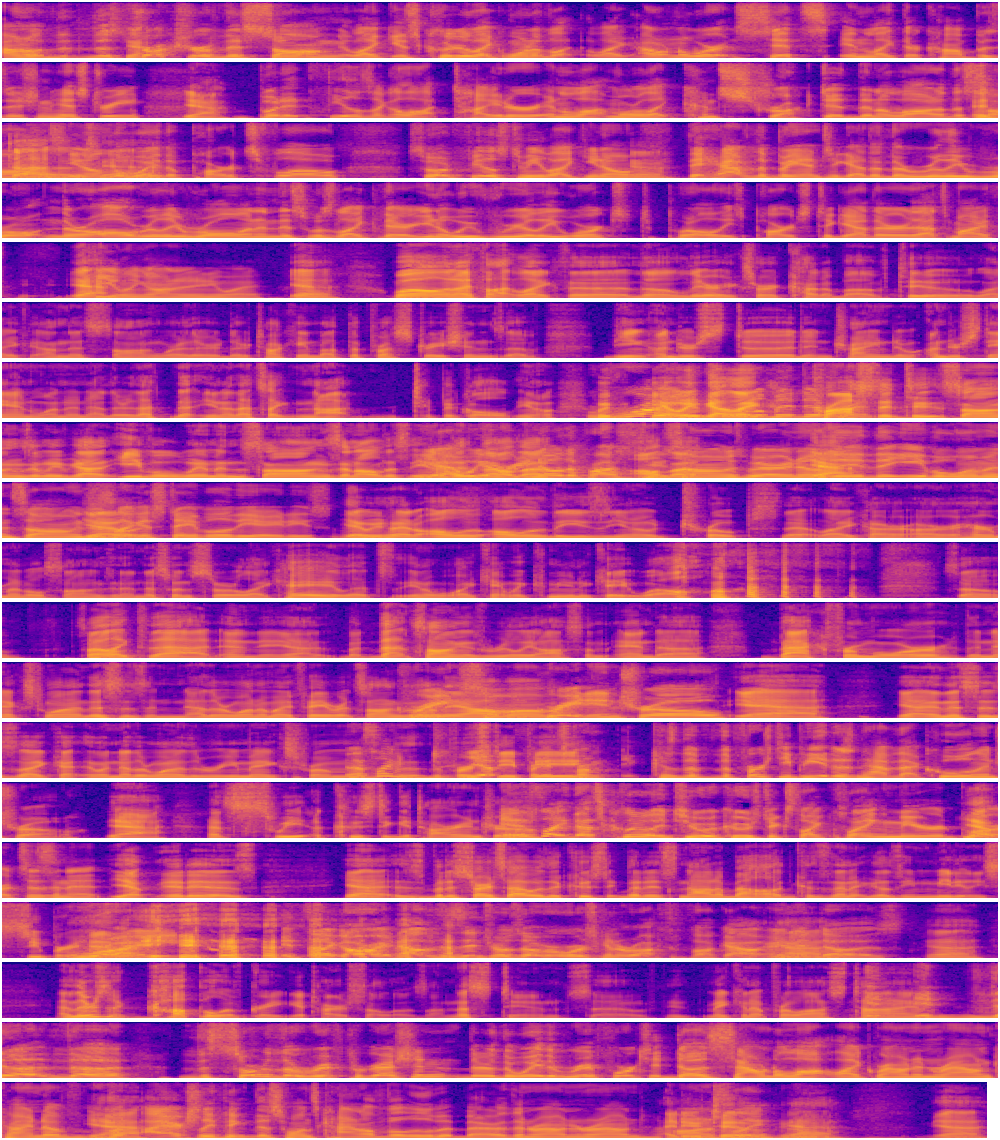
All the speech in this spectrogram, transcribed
I don't know, the, the structure of this song like is clearly like one of the, like I don't know where it sits in like their composition history. Yeah. But it feels like a lot tighter and a lot more like constructed than a lot of the It songs, does, you know, yeah. the way the parts flow. So it feels to me like, you know, Yeah. they have the band together, they're really rolling, they're all really rolling and this was like their, you know, we've really worked to put all these parts together. That's my Yeah. feeling on it anyway. Yeah. Well, and I thought like the the lyrics are cut above too, like on this song where they're they're talking about the frustrations of being understood and trying to understand one another. That, that you know, that's like not typical, you know. We've, you know, we've got like prostitute songs and we've got evil women songs and all this, you yeah, know, we all already know the prostitute the- songs. We already know Yeah. the, the evil women songs. Yeah, it's like a staple of the 80s. Yeah, we've had all of, all of these, you know, tropes that like are, are hair metal songs, and this one's sort of like, hey, let's, you know, why can't we communicate well? so, so I liked that, and yeah, but that song is really awesome. And uh, back for more, the next one. This is another one of my favorite songs on the song. album. Great intro. Yeah, yeah, and this is like another one of the remakes from That's like the, the first yep, EP. It's from because the, the first EP doesn't have that cool intro. yeah, that sweet acoustic guitar intro. And it's like that's clearly two acoustics like playing mirrored Yep. parts, isn't it? Yep, it is. Yeah, but it starts out with acoustic, but it's not a ballad because then it goes immediately super Right. heavy. it's like all right, now that this intro's over, we're just gonna rock the fuck out, and Yeah. it does. Yeah. And there's a couple of great guitar solos on this tune, so making up for lost time. It, it the the the sort of the riff progression, the the way the riff works, it does sound a lot like Round and Round, kind of. Yeah. But I actually think this one's kind of a little bit better than Round and Round. I do honestly. too. Yeah. Yeah.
